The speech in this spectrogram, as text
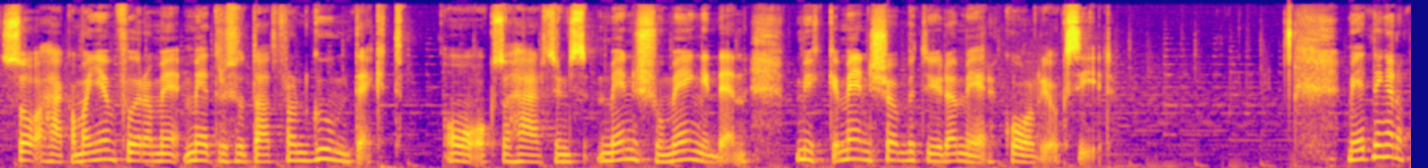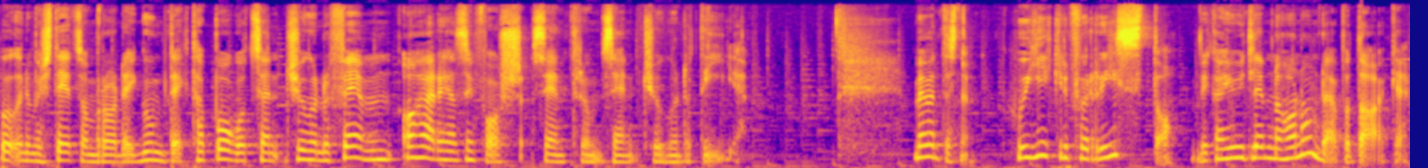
Så här kan man jämföra med mätresultat från gumtäkt och också här syns människomängden. Mycket människor betyder mer koldioxid. Mätningarna på universitetsområdet i Gumtäkt har pågått sedan 2005 och här i Helsingfors centrum sedan 2010. Men vänta nu, hur gick det för Risto? Vi kan ju inte lämna honom där på taket.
